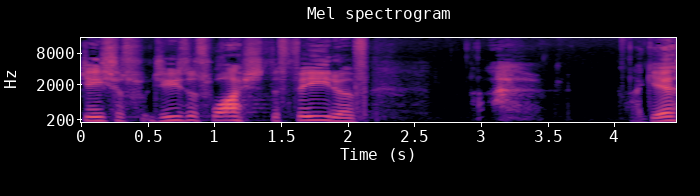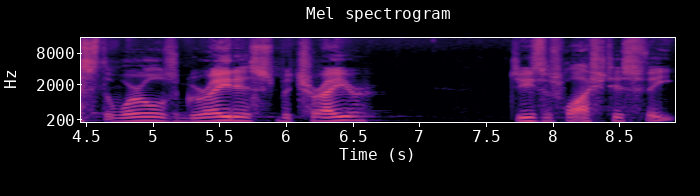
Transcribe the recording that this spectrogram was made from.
Jesus, Jesus washed the feet of guess the world's greatest betrayer. Jesus washed his feet.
